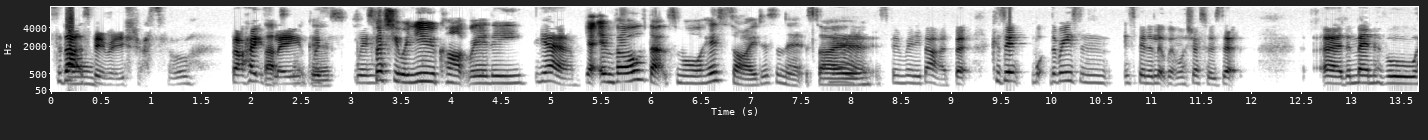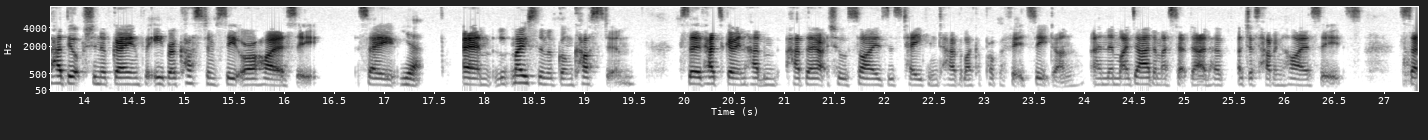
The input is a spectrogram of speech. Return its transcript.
so that's Oh. been really stressful. But hopefully, with, with Especially when you can't really yeah, get involved. That's more his side, isn't it? So yeah, it's been really bad. But because the reason it's been a little bit more stressful is that uh, the men have all had the option of going for either a custom seat or a hire seat. So yeah. um, most of them have gone custom. So they've had to go and have them have their actual sizes taken to have like a proper fitted suit done. And then my dad and my stepdad have, are just having hire suits. So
